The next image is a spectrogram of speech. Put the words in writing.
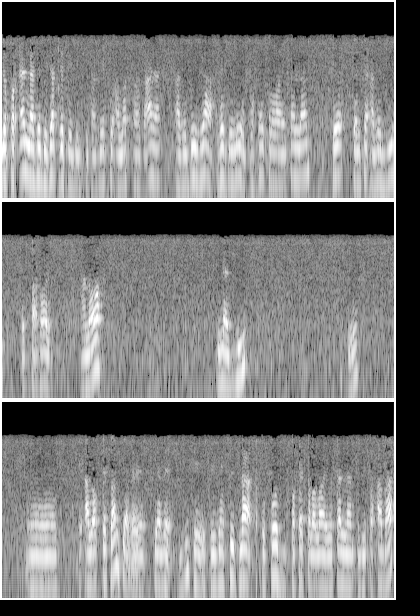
le Coran l'avait déjà précédé, c'est-à-dire que Allah avait déjà révélé au prophète que quelqu'un avait dit cette parole. Alors, il a dit, euh, alors cet homme qui avait, qui avait dit ces, ces insultes-là à propos du prophète sallallahu alayhi wa sallam et du sahaba,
